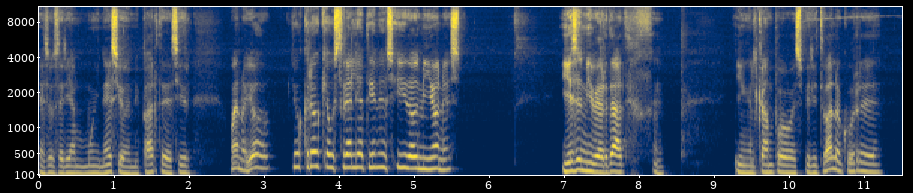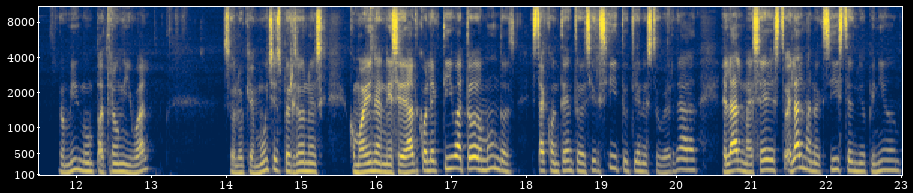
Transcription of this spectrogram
eso sería muy necio de mi parte decir, bueno, yo, yo creo que Australia tiene, sí, dos millones, y esa es mi verdad. y en el campo espiritual ocurre lo mismo, un patrón igual. Solo que muchas personas, como hay una necedad colectiva, todo el mundo está contento de decir, sí, tú tienes tu verdad, el alma es esto, el alma no existe, es mi opinión,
